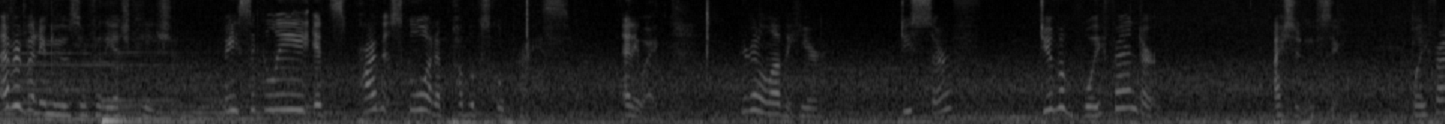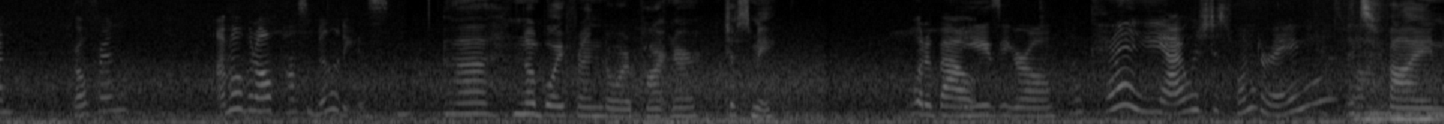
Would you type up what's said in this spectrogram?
Everybody moves here for the education. Basically, it's private school at a public school price. Anyway, you're gonna love it here. Do you surf? Do you have a boyfriend or. I shouldn't assume. Boyfriend? Girlfriend? I'm open to all possibilities. Uh, no boyfriend or partner, just me. What about. Easy, girl. Okay, I was just wondering. It's fine.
